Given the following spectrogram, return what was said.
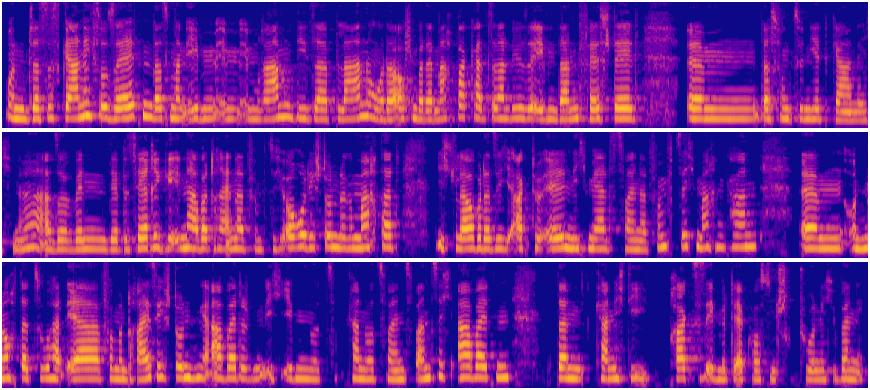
Und das ist gar nicht so selten, dass man eben im, im Rahmen dieser Planung oder auch schon bei der Machbarkeitsanalyse eben dann feststellt, ähm, das funktioniert gar nicht. Ne? Also wenn der bisherige Inhaber 350 Euro die Stunde gemacht hat, ich glaube, dass ich aktuell nicht mehr als 250 machen kann. Ähm, und noch dazu hat er 35 Stunden gearbeitet und ich eben nur kann nur 22 arbeiten, dann kann ich die Praxis eben mit der Kostenstruktur nicht übernehmen.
